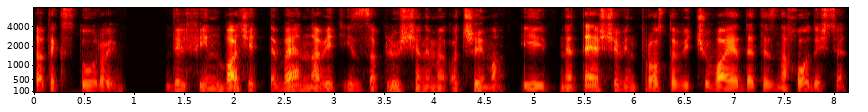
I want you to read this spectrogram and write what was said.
та текстурою. Дельфін бачить тебе навіть із заплющеними очима, і не те, що він просто відчуває, де ти знаходишся,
